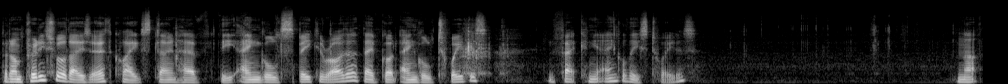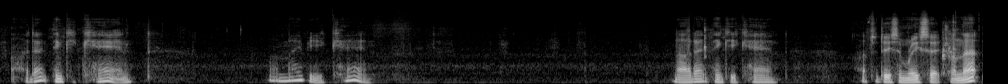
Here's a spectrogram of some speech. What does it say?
but I'm pretty sure those earthquakes don't have the angled speaker either. They've got angled tweeters. In fact, can you angle these tweeters? No, I don't think you can. Well, maybe you can. No, I don't think you can. I'll have to do some research on that.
